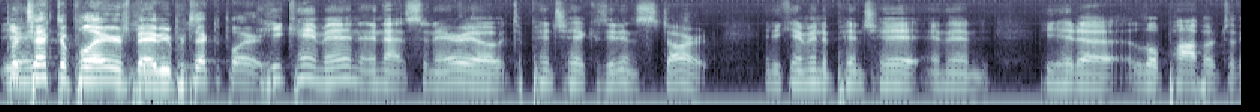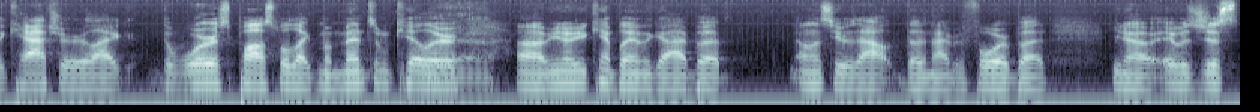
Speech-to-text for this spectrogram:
know, Protect the players, baby. Protect the players. he came in in that scenario to pinch hit because he didn't start, and he came in to pinch hit, and then he hit a, a little pop up to the catcher, like the worst possible, like momentum killer. Yeah. Um, you know, you can't blame the guy, but unless he was out the night before, but you know, it was just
